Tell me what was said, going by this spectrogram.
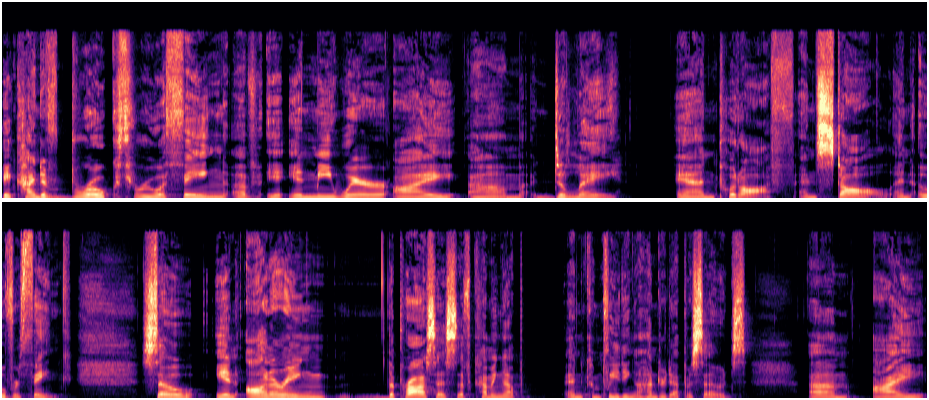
it kind of broke through a thing of in me where I um, delay and put off and stall and overthink. So, in honoring the process of coming up and completing 100 episodes, um, I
